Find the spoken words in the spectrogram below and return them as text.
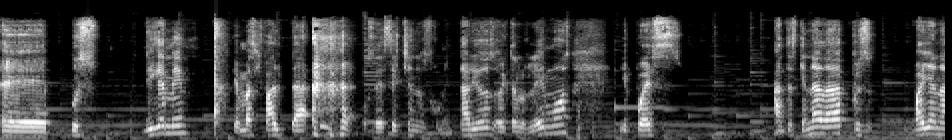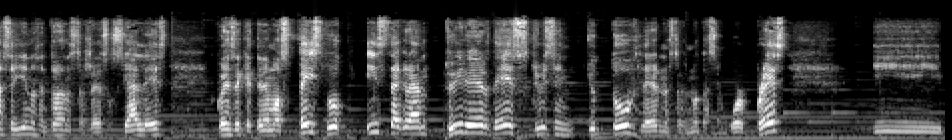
Eh, pues díganme qué más falta. ustedes echen los comentarios, ahorita los leemos. Y pues, antes que nada, pues vayan a seguirnos en todas nuestras redes sociales. Acuérdense que tenemos Facebook, Instagram, Twitter, de suscribirse en YouTube, leer nuestras notas en WordPress. Y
